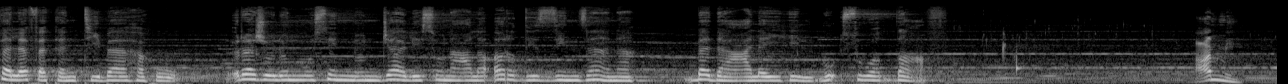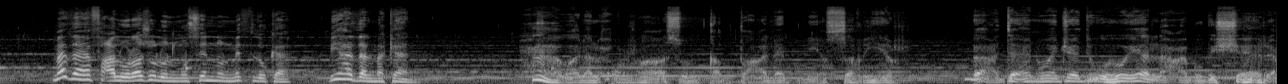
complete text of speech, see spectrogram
فلفت انتباهه رجل مسن جالس على أرض الزنزانة بدا عليه البؤس والضعف. عمي ماذا يفعل رجل مسن مثلك؟ بهذا المكان. حاول الحراس القبض على ابني الصغير. بعد أن وجدوه يلعب بالشارع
